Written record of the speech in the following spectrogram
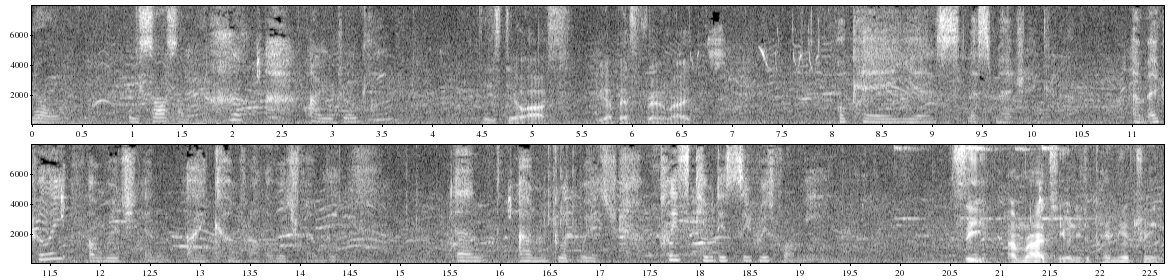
No, we saw something. Are you joking? Please tell us. We are best friends, right? Okay, yes, that's magic. I'm actually a witch and I come from a witch family. And I'm a good witch. Please keep this secret for me. See, I'm right. You need to pay me a drink.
